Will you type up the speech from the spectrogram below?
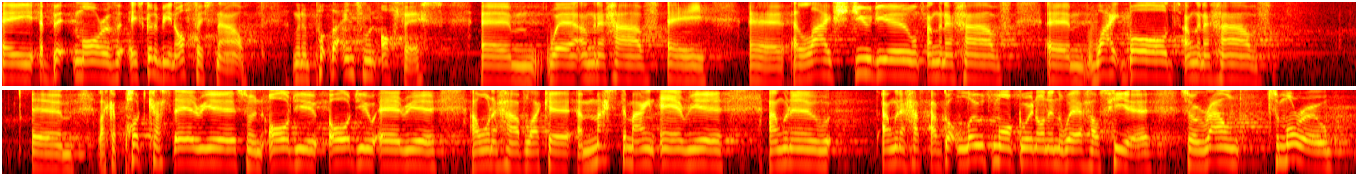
a, a bit more of, it's going to be an office now. I'm going to put that into an office um, where I'm going to have a, uh, a live studio. I'm going to have um, whiteboards. I'm going to have um, like a podcast area, so an audio audio area. I want to have like a, a mastermind area. I'm going to I'm to have I've got loads more going on in the warehouse here. So around tomorrow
